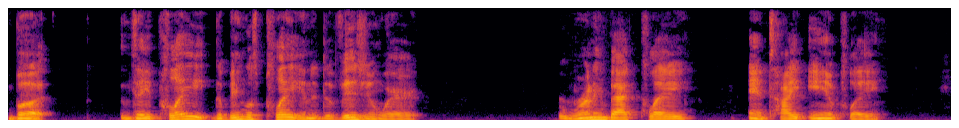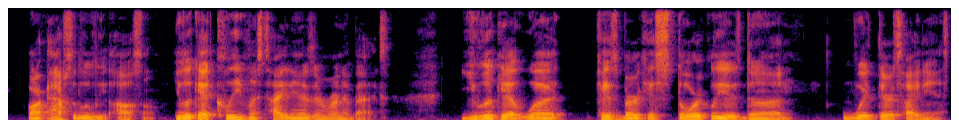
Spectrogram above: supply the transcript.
But they play the Bengals play in a division where running back play and tight end play are absolutely awesome. You look at Cleveland's tight ends and running backs. You look at what Pittsburgh historically has done with their tight ends.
